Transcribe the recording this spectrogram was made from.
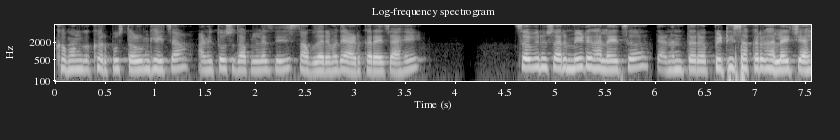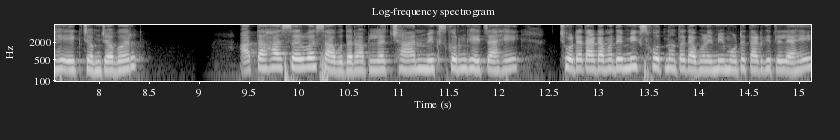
खमंग खरपूस तळून घ्यायचा आणि तोसुद्धा आपल्याला ते साबुदाण्यामध्ये ॲड करायचा आहे. चवीनुसार मीठ घालायचं त्यानंतर पिठी साखर घालायची आहे एक चमचाभर. आता हा सर्व साबुदाणा आपल्याला छान मिक्स करून घ्यायचा आहे. छोट्या ताटामध्ये मिक्स होत नव्हतं त्यामुळे मी मोठं ताट घेतलेले आहे.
